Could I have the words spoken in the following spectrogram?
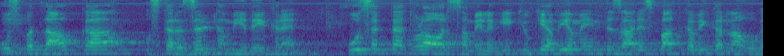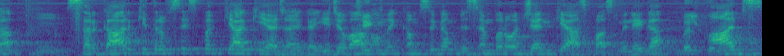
उस बदलाव का उसका रिज़ल्ट हम ये देख रहे हैं। हो सकता है थोड़ा और समय लगे क्योंकि अभी हमें इंतज़ार इस बात का भी करना होगा। सरकार की तरफ़ से इस पर क्या किया जाएगा? ये जवाब हमें कम से कम दिसंबर और जैन के आसपास मिलेगा। आज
